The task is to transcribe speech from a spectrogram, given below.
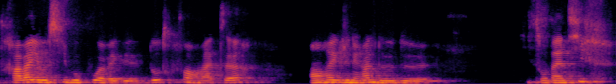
travaille aussi beaucoup avec d'autres formateurs, en règle générale, qui sont natifs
